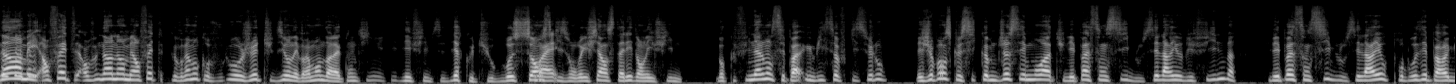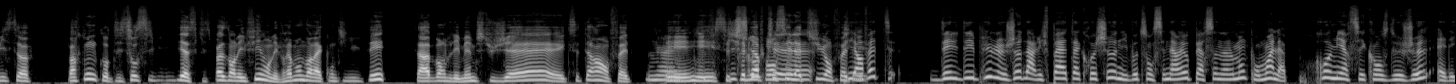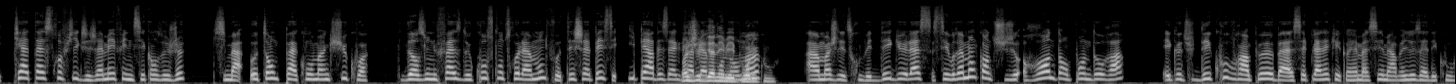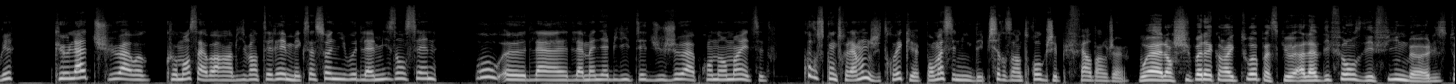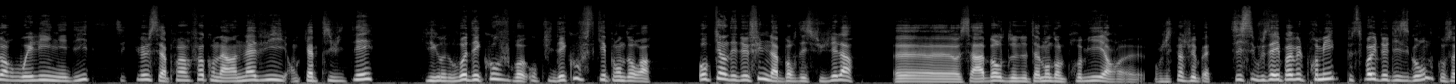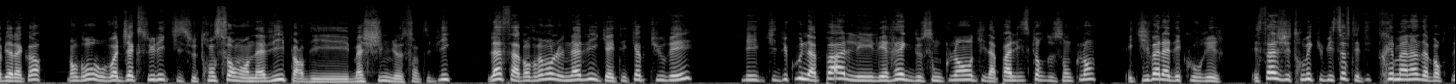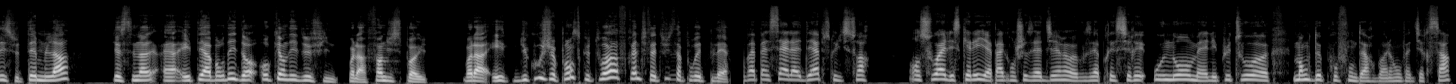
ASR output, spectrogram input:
Non, mais en fait, en- non, non, mais en fait, que vraiment quand tu joues au jeu, tu dis on est vraiment dans la continuité des films. C'est-à-dire que tu ressens Ouais. ce qu'ils ont réussi à installer dans les films. Donc finalement, c'est pas Ubisoft qui se loupe. Et je pense que si, comme Joss et moi, tu n'es pas sensible au scénario du film, tu n'es pas sensible au scénario proposé par Ubisoft. Par contre, quand tu es sensibilisé à ce qui se passe dans les films, on est vraiment dans la continuité. Ça aborde les mêmes sujets, etc. En fait. Ouais. Et, et c'est très bien pensé que- là-dessus, en fait. Puis en fait, dès le début, le jeu n'arrive pas à t'accrocher au niveau de son scénario. Personnellement, pour moi, la première séquence de jeu, elle est catastrophique. J'ai jamais fait une séquence de jeu qui m'a autant pas convaincu, quoi. Dans une phase de course contre la montre, faut t'échapper, c'est hyper moi, désagréable j'ai à bien aimé pour le coup. Ah, moi, je l'ai trouvé dégueulasse. C'est vraiment quand tu rentres dans Pandora et que tu découvres un peu bah, cette planète qui est quand même assez merveilleuse à découvrir, que là, tu as- commences à avoir un vif intérêt, mais que ça soit au niveau de la mise en scène ou euh, de, la, maniabilité du jeu à prendre en main et de cette course contre la montre, j'ai trouvé que pour moi, c'est une des pires intros que j'ai pu faire d'un jeu. Ouais, alors je suis pas d'accord avec toi parce que à la différence des films, euh, l'histoire où elle est inédite, c'est que c'est la première fois qu'on a un navire en captivité qui redécouvre ou qui découvre ce qu'est Pandora. Aucun des deux films n'aborde ces sujets-là. Euh, ça aborde notamment dans le premier. alors, euh, bon, J'espère que je vais pas. Si, si vous avez pas vu le premier, spoil de 10 secondes, qu'on soit bien d'accord. Mais en gros, on voit Jack Sully qui se transforme en navire par des machines scientifiques. Là, ça aborde vraiment le navire qui a été capturé, qui, qui, du coup n'a pas les, les règles de son clan, qui n'a pas l'histoire de son clan et qui va la découvrir. Et ça, j'ai trouvé qu'Ubisoft était très malin d'aborder ce thème-là, parce que ça n'a été abordé dans aucun des deux films. Voilà, fin du spoil. Voilà, et du coup, je pense que toi, French là-dessus, ça pourrait te plaire. On va passer à la DA parce que l'histoire en soi, escalée, il n'y a pas grand chose à dire. euh, Vous apprécierez ou non, mais elle est plutôt euh, manque de profondeur. Voilà, on va dire ça.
